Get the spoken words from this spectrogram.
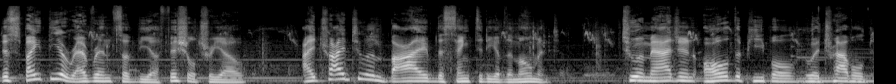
Despite the irreverence of the official trio, I tried to imbibe the sanctity of the moment, to imagine all of the people who had traveled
